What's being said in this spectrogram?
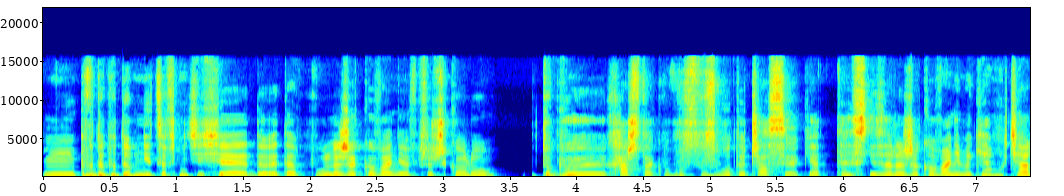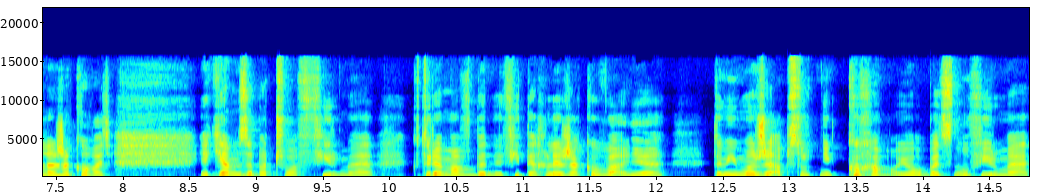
Mm, Prawdopodobnie cofniecie się do etapu leżakowania w przedszkolu. To były hashtag po prostu złote czasy, jak ja tęsknię za leżakowaniem, jak ja bym chciała leżakować. Jak ja bym zobaczyła firmę, która ma w benefitach leżakowanie, to mimo, że absolutnie kocham moją obecną firmę,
